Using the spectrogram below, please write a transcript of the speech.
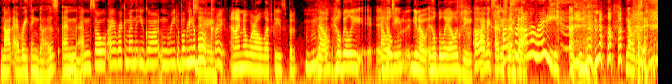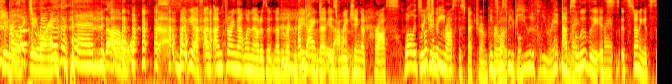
not everything does. And and so I recommend that you go out and read a book. Read a book. right. And I know we're all lefties, but Mm-hmm. hill- No. hillbilly, uh, hill, Elegy? you know, hillbilly elegy. I'm excited I was like, that. I'm a righty. no, no, you know. politically, Lauren. with a pen. no. But yes, I'm, I'm throwing that one out as another recommendation that is that reaching across. Well, it's supposed to reaching be- across the spectrum for it's a lot supposed of to be people. beautifully written. Absolutely, it's Right. it's stunning. It's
